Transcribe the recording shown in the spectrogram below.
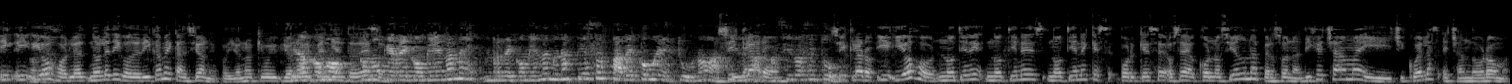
y, ojo, no le digo, dedícame canciones, pues yo no, yo no voy pendiente de como eso. Como que recomiéndame, recomiéndame unas piezas para ver cómo eres tú, ¿no? Así, sí, claro. así lo haces tú. Sí, claro. Y, ojo, no tiene, no tienes, no tiene que ser, porque o sea, conociendo una persona, dije chama y chicuelas echando broma.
